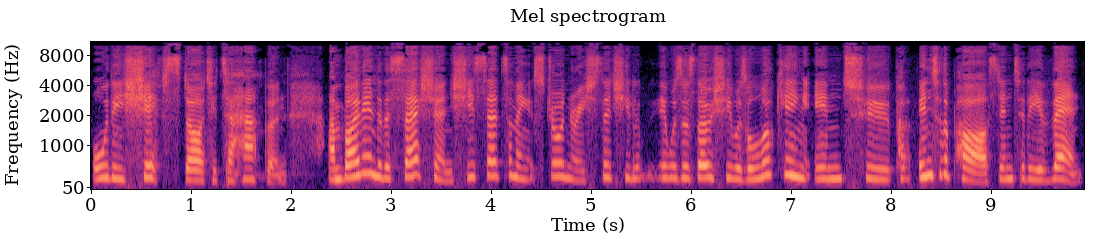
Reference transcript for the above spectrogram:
all these shifts started to happen. And by the end of the session, she said something extraordinary. She said she it was as though she was looking into into the past, into the event,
